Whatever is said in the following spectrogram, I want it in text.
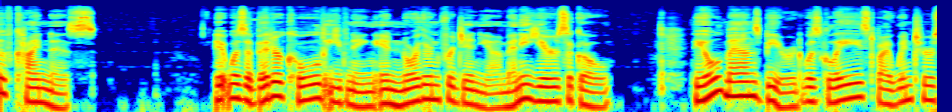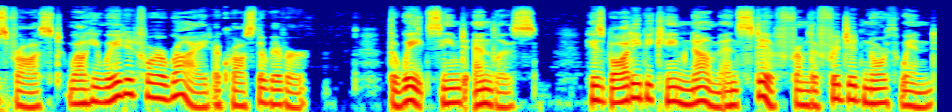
of Kindness It was a bitter cold evening in Northern Virginia many years ago. The old man's beard was glazed by winter's frost while he waited for a ride across the river. The wait seemed endless. His body became numb and stiff from the frigid north wind.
